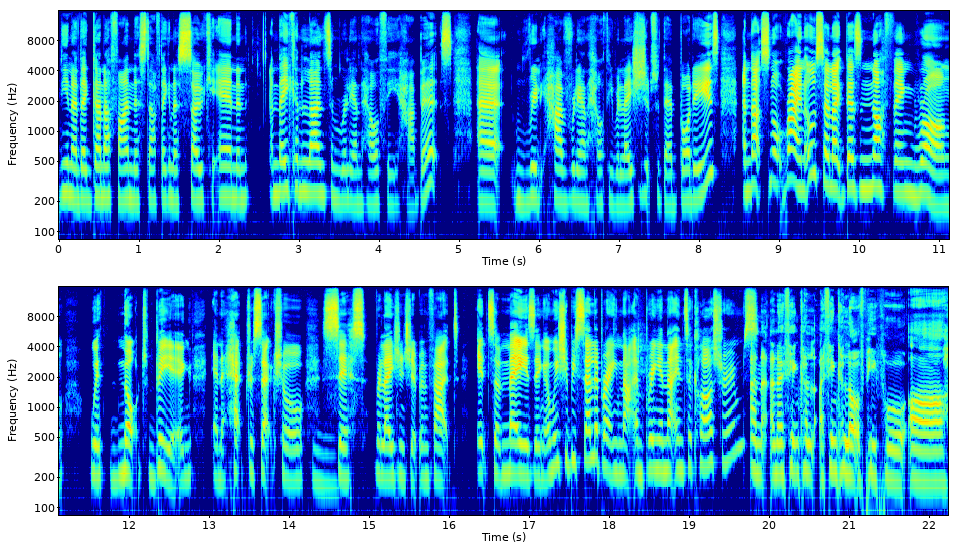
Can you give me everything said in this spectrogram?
you know, they're gonna find this stuff, they're gonna soak it in, and and they can learn some really unhealthy habits, uh, really have really unhealthy relationships with their bodies, and that's not right. And also, like, there's nothing wrong with not being in a heterosexual mm. cis relationship. In fact, it's amazing, and we should be celebrating that and bringing that into classrooms. and and I think a- I think a lot of people are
